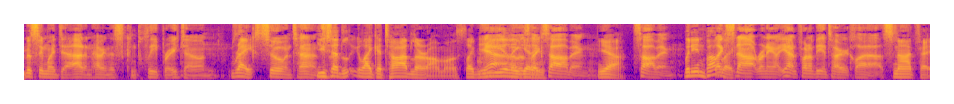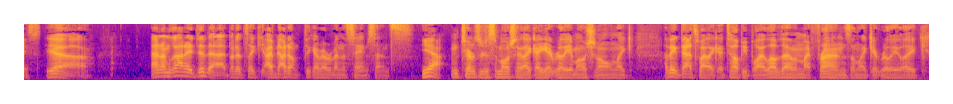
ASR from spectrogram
missing my dad and having this complete breakdown. It was, like, Right. so intense. you said like a toddler almost, like yeah, really I was getting like sobbing. yeah, sobbing. But in public. like snot running out. Yeah, in front of the entire class. snot face. Yeah, and I'm glad I did that. But it's like I, I don't think I've ever been the same since. Yeah, In terms of just emotionally, like I get really emotional, and like I think that's why like I tell people I love them and my friends, and like get really like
